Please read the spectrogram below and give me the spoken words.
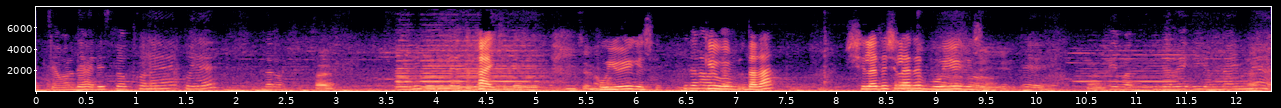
আচ্ছা আমার দেখাই দিস লক্ষণে দাঁড়াও। হ্যাঁ। বই হয়ে গেছে। কি দাদা? সিলাইতে সিলাইতে বই হয়ে গেছে। এই, এবার অনলাইন না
